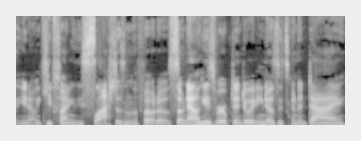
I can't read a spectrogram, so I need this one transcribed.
you know, he keeps finding these slashes in the photos. So now he's roped into it. He knows he's going to die,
